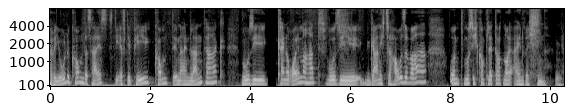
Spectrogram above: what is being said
Periode kommen. Das heißt, die FDP kommt in einen Landtag, wo sie keine Räume hat, wo sie gar nicht zu Hause war und muss sich komplett dort neu einrichten. Ja.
